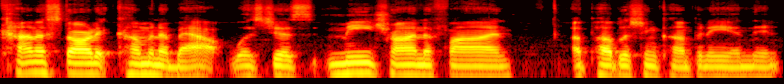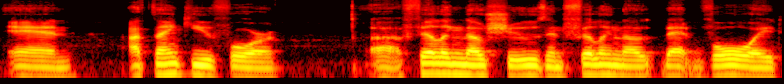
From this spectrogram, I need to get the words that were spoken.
kind of started coming about was just me trying to find a publishing company and then and i thank you for uh, filling those shoes and filling those that void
